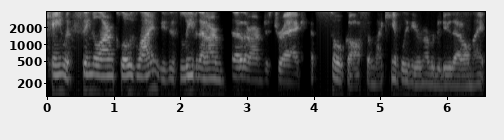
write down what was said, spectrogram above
Kane with single arm clotheslines. He's just leaving that arm, that other arm just drag. That's so awesome. I can't believe he remembered to do that all night.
